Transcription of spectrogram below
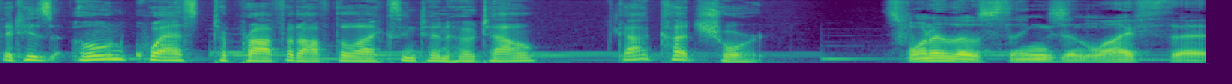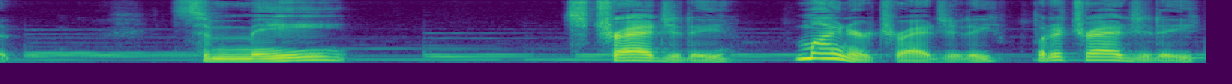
that his own quest to profit off the Lexington Hotel got cut short. It's one of those things in life that, to me, it's tragedy, minor tragedy, but a tragedy.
